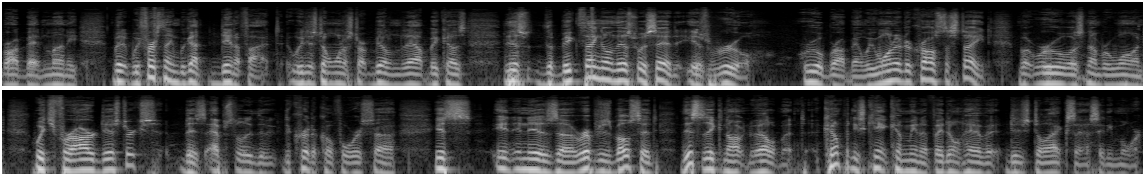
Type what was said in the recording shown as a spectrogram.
broadband money. But we first thing we got to identify it. We just don't want to start building it out because this the big thing on this was said is rural rural broadband. We wanted across the state, but rural was number one, which for our districts is absolutely the, the critical for us. Uh, it's in, in his uh, representative said this is economic development. Companies can't come in if they don't have digital access anymore.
